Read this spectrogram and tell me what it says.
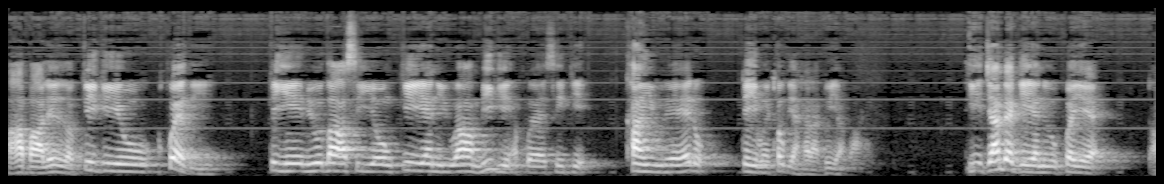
ဘာပါလဲဆိုတော့ KKO အဖွဲ့ဒီကရင်အမျိုးသားအစည်းအရုံး KNU အားမိခင်အဖွဲ့အစည်းဖြစ်ခံယူတယ်လို့တရားဝင်ထုတ်ပြန်ထားတာတွေ့ရပါတယ်ဒီအကြမ်းဖက် KNU အဖွဲ့ရဲ့ဒါ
